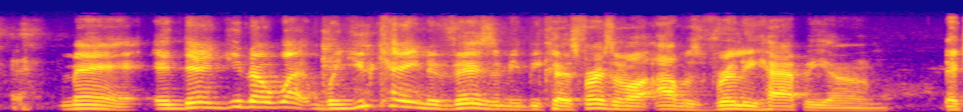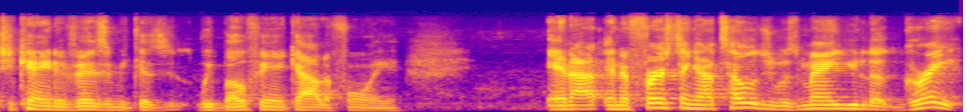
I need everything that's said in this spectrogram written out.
Man, and then you know what? When you came to visit me, because first of all, I was really happy um that you came to visit me because we both here in California. And I and the first thing I told you was, man, you look great.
